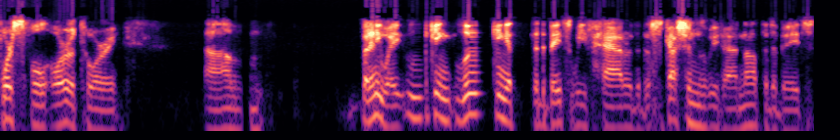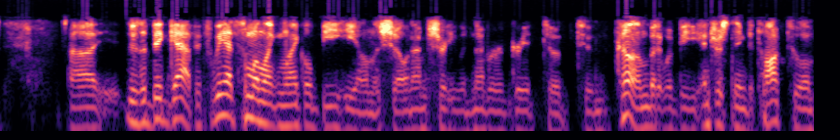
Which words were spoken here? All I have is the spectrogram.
forceful oratory. Um, but anyway, looking looking at the debates we've had or the discussions we've had, not the debates, uh, there's a big gap. If we had someone like Michael Behe on the show, and I'm sure he would never agree to to come, but it would be interesting to talk to him.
